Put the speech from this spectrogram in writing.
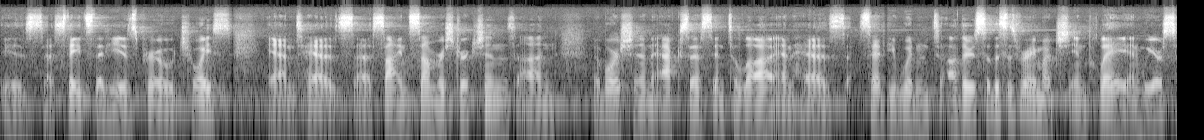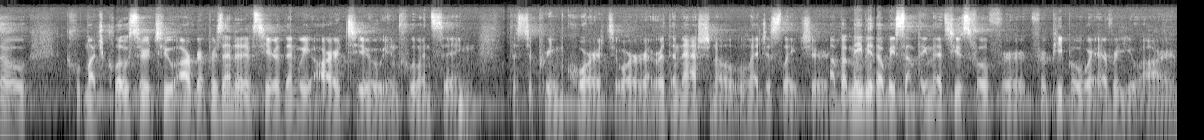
is uh, states that he is pro-choice and has uh, signed some restrictions on abortion access into law and has said he wouldn't others. So this is very much in play, and we are so cl- much closer to our representatives here than we are to influencing the Supreme Court or, or the national legislature. Uh, but maybe there'll be something that's useful for, for people wherever you are.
